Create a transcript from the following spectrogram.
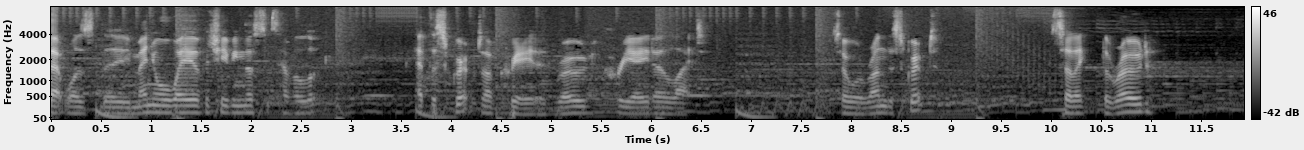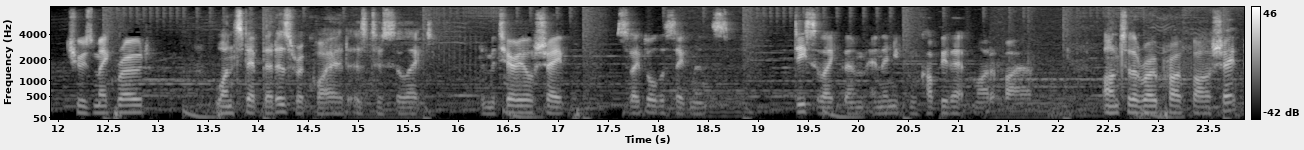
That was the manual way of achieving this. Let's have a look at the script I've created, Road Creator Lite. So we'll run the script, select the road, choose Make Road. One step that is required is to select the material shape, select all the segments, deselect them, and then you can copy that modifier onto the road profile shape,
